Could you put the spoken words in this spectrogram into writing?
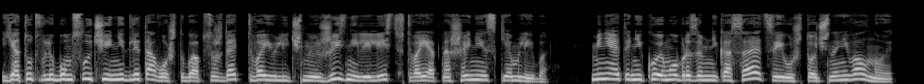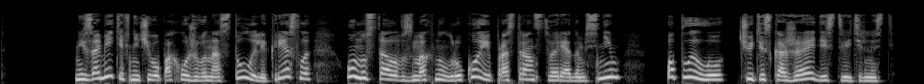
Я тут в любом случае не для того, чтобы обсуждать твою личную жизнь или лезть в твои отношения с кем-либо. Меня это никоим образом не касается и уж точно не волнует». Не заметив ничего похожего на стул или кресло, он устало взмахнул рукой, и пространство рядом с ним поплыло, чуть искажая действительность.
